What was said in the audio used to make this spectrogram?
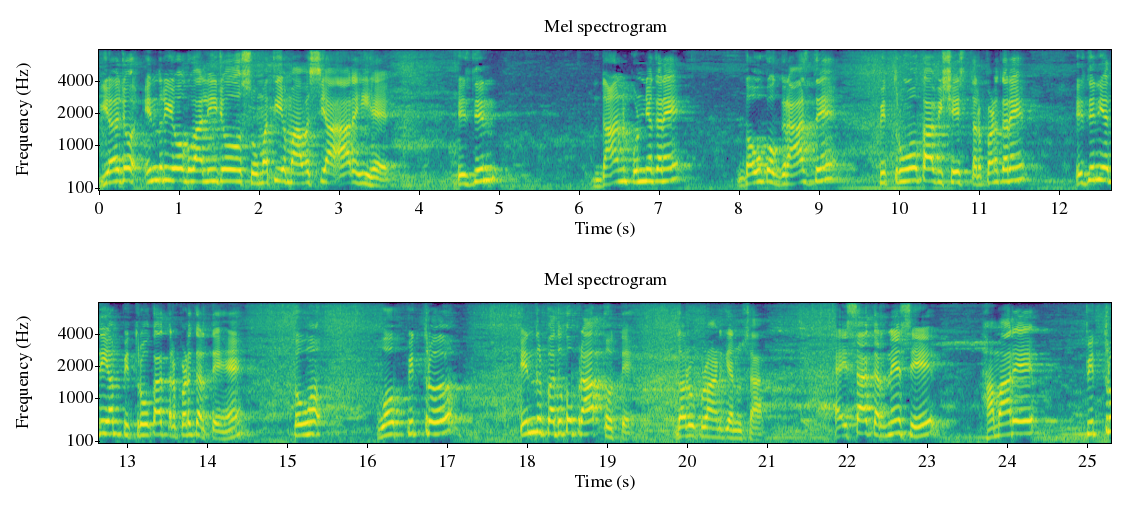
यह जो इंद्र योग वाली जो सोमती अमावस्या आ रही है, इस दिन दान पुण्य करें, गऊ को ग्रास दें पितरों का विशेष तर्पण करें। इस दिन यदि हम पितरों का तर्पण करते हैं तो वह वो पितृ इंद्र पद को प्राप्त होते हैं, गरुड़ पुराण के अनुसार। ऐसा करने से हमारे पितृ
